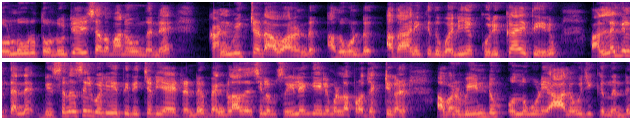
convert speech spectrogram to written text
തൊണ്ണൂറ് തൊണ്ണൂറ്റേഴ് ശതമാനവും തന്നെ കൺവിക്റ്റഡ് ആവാറുണ്ട്. അതുകൊണ്ട് അദാനിക്ക് ഇത് വലിയ കുരുക്കായി തീരും. അല്ലെങ്കിൽ തന്നെ ബിസിനസ്സിൽ വലിയ തിരിച്ചടിയായിട്ടുണ്ട്. ബംഗ്ലാദേശിലും ശ്രീലങ്കയിലുമുള്ള പ്രൊജക്റ്റുകൾ അവർ വീണ്ടും ഒന്നുകൂടി ആലോചിക്കുന്നുണ്ട്.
